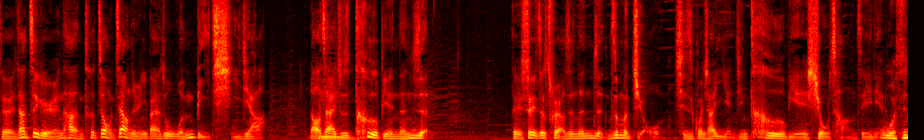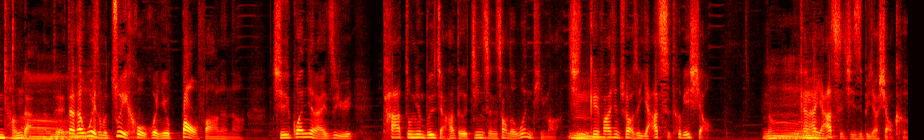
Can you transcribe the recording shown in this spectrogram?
对。但这个人他很特，这种这样的人一般来说文笔奇佳，然后再来就是特别能忍，对，所以这崔老师能忍这么久，其实关键他眼睛特别秀长这一点。卧薪尝胆对，但他为什么最后会又爆发了呢？其实关键来自于他中间不是讲他得精神上的问题吗？其实你可以发现崔老师牙齿特别小，嗯你看他牙齿其实比较小颗，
